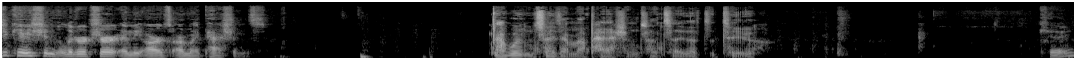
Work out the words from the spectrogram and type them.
Education, literature, and the arts are my passions. I wouldn't say they're my passions. I'd say that's a two. Okay.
